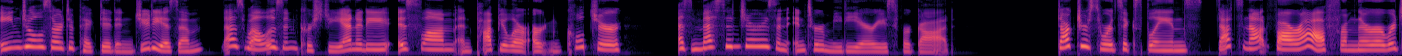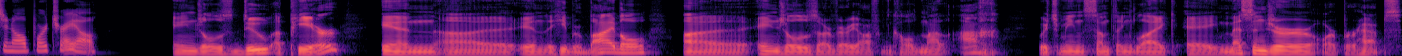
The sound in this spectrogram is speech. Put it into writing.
Angels are depicted in Judaism, as well as in Christianity, Islam, and popular art and culture, as messengers and intermediaries for God. Dr. Swartz explains that's not far off from their original portrayal. Angels do appear in uh, in the Hebrew Bible. Uh, angels are very often called malach, which means something like a messenger or perhaps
